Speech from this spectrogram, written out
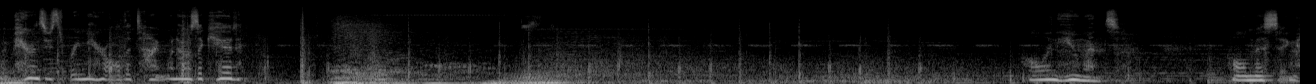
My parents used to bring me here all the time when I was a kid. All inhumans. All missing.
